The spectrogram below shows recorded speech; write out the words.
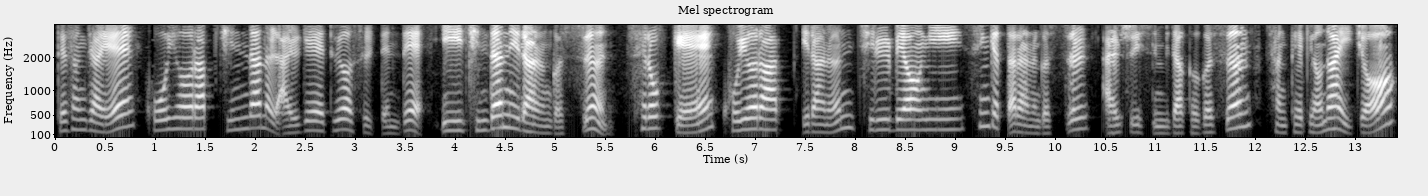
대상자의 고혈압 진단을 알게 되었을 때인데 이 진단이라는 것은 새롭게 고혈압 이라는 질병이 생겼다라는 것을 알 수 있습니다. 그것은 상태 변화이죠.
